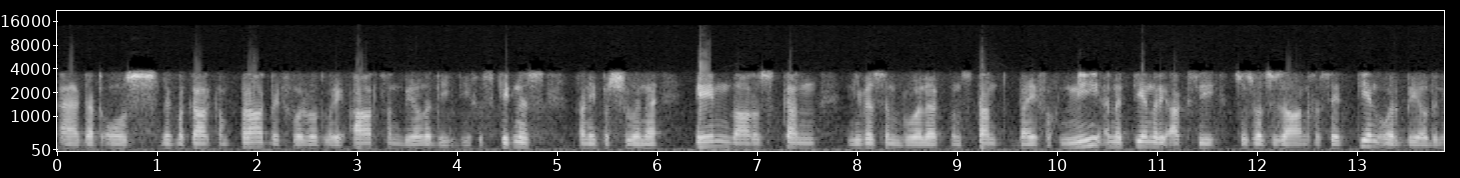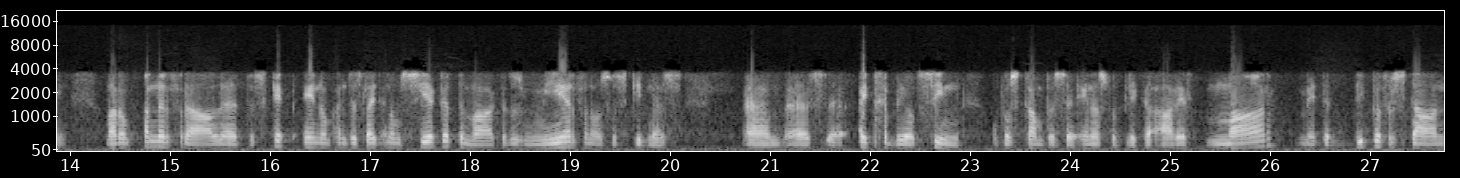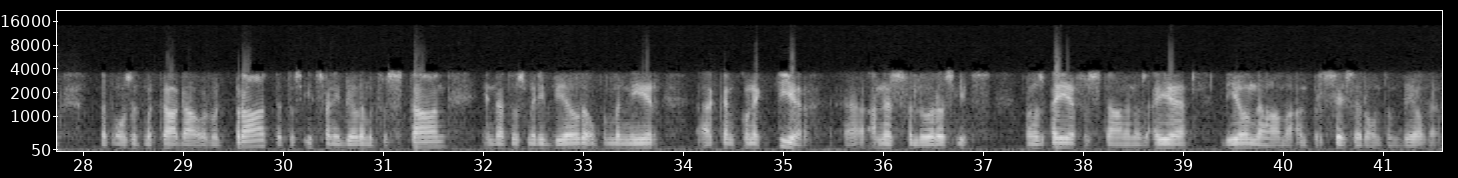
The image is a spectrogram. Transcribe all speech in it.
uh dat ons met mekaar kan praat byvoorbeeld oor die aard van beelde, die die geskiedenis van die persone en waar ons kan nuwe simbole konstant byvoeg. Nie in 'n teenreaksie soos wat Susan gesê het teenoor beelde nie, maar om ander verhale te skep en om in te sluit en om seker te maak dat ons meer van ons geskiedenis ehm um, uh, uitgebeeld sien op ons kampusse en ons publieke areas, maar met 'n diepe verstaan dat ons met mekaar daaroor moet praat, dat ons iets van die beelde moet verstaan en dat ons met die beelde op 'n manier uh, kan konnekteer uh, anders verloor ons iets van ons eie verstaan en ons eie deelname aan prosesse rondom beelde.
